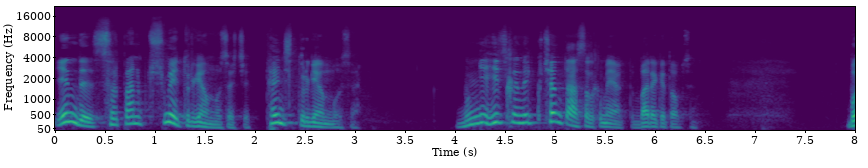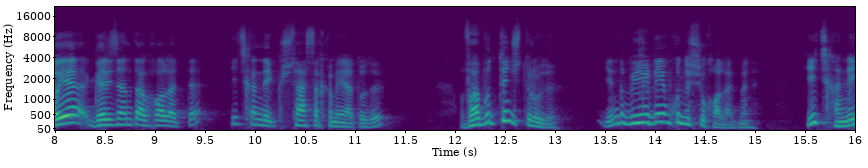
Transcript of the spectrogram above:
Endi sirpanib tushmay turgan bo'lsachi tinch turgan bo'lsa bunga hech qanday kuch ham ta'sir qilmayapti baraka topsin. Boya gorizontal holatda hech qanday kuch ta'sir qilmayotgandi va bu tinch turuvdi. Endi bu yerda ham xuddi shu holat mana. Hech qanday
